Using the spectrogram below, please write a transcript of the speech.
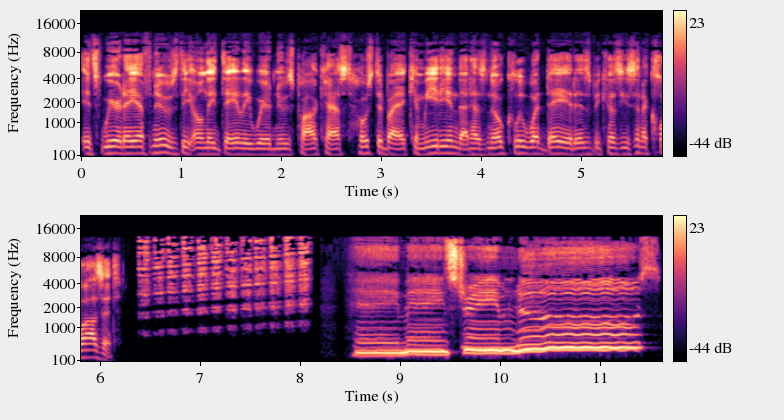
It's Weird AF News, the only daily weird news podcast hosted by a comedian that has no clue what day it is because he's in a closet. Hey, mainstream news.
